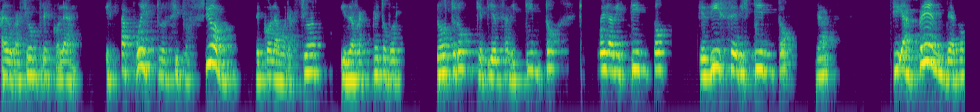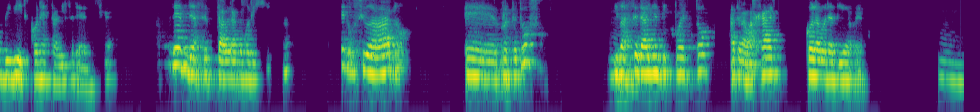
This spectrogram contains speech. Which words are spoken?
a educación preescolar está puesto en situación de colaboración y de respeto por otro que piensa distinto, que juega distinto, que dice distinto, ¿ya? si aprende a convivir con esta diferencia, aprende a aceptarla como legítima, ser un ciudadano eh, respetuoso y va a mm. ser alguien dispuesto a trabajar colaborativamente. Mm.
